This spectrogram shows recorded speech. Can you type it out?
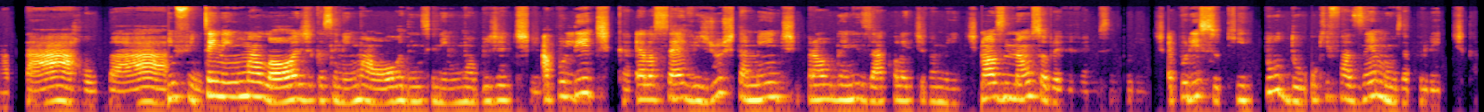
matar, roubar, enfim, sem nenhuma lógica, sem nenhuma ordem, sem nenhum objetivo. A política, ela serve justamente para organizar coletivamente. Nós não sobrevivemos. É por isso que tudo o que fazemos é política.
